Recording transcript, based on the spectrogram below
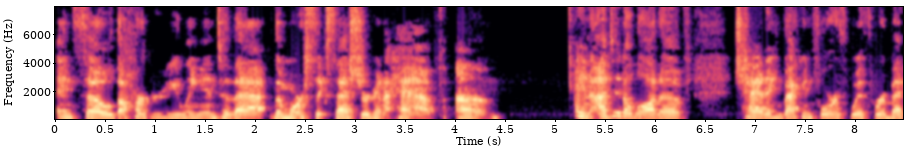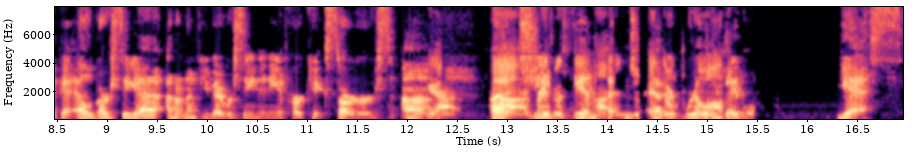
and so the harder you lean into that, the more success you're going to have. Um, and I did a lot of chatting back and forth with Rebecca L. Garcia. I don't know if you've ever seen any of her Kickstarters. Um, yeah. but Uh, she friends with and Hutton, and had they're a really co-authored. big one. Yes.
